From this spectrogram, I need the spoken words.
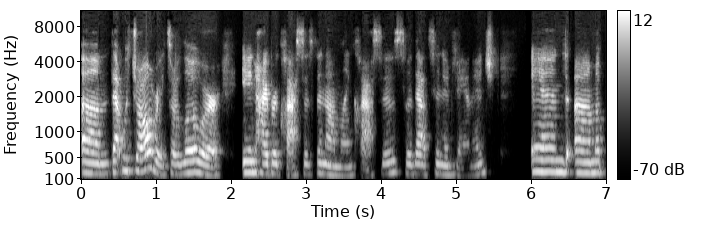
um, that withdrawal rates are lower in hybrid classes than online classes, so that's an advantage. And um, a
